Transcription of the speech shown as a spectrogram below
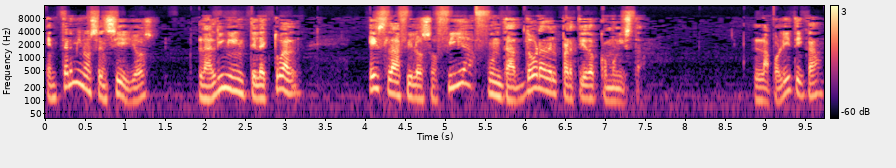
En términos sencillos, la línea intelectual es la filosofía fundadora del Partido Comunista. La política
